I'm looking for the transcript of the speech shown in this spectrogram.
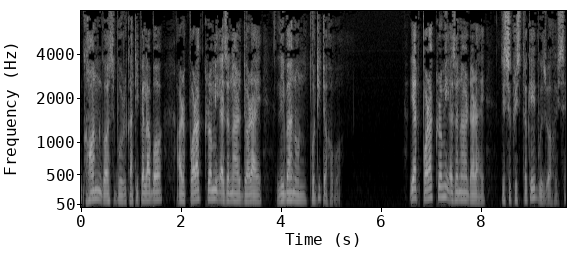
ঘন গছবোৰ কাটি পেলাব আৰু পৰাক্ৰমী এজনাৰ দ্বাৰাই লিবানুন পতিত হ'ব। ইয়াত পৰাক্ৰমী এজনাৰ দ্বাৰাই যীশুখ্ৰীষ্টকেই বুজোৱা হৈছে।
